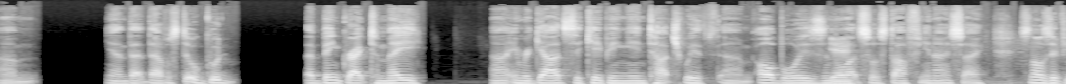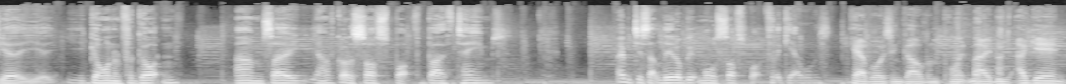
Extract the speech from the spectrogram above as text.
um, yeah, that that was still good. They've been great to me uh, in regards to keeping in touch with um, old boys and Yeah. all that sort of stuff. You know, so it's not as if you're you, you're gone and forgotten. Um, so you know, I've got a soft spot for both teams. Maybe just a little bit more soft spot for the Cowboys. Cowboys in Golden Point, maybe again.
